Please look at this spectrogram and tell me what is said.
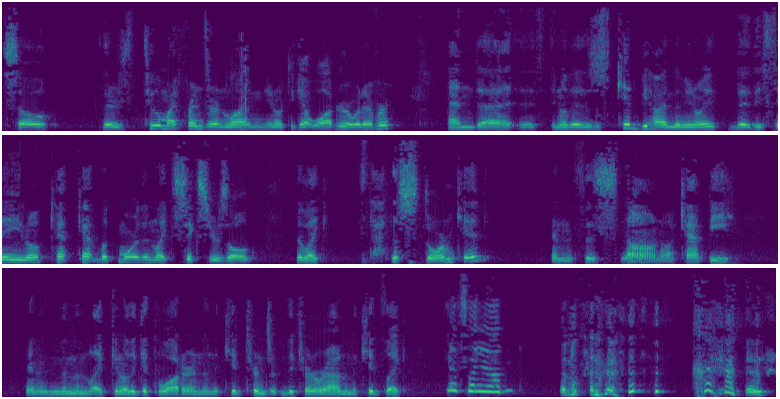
so there's two of my friends are in line, you know, to get water or whatever, and uh, you know, there's this kid behind them. You know, they, they say, you know, can't can't look more than like six years old. They're like, is that the storm kid? And it says, no, no, it can't be. And then, then like, you know, they get the water, and then the kid turns, they turn around, and the kid's like, yes, I am. And,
